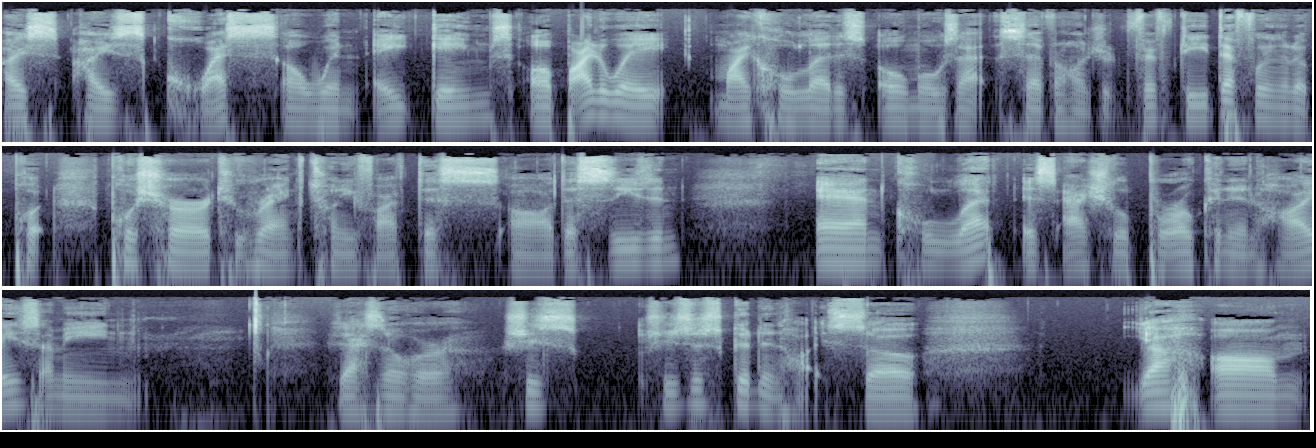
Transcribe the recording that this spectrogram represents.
heist, heist quest. Uh, win eight games. Uh, by the way, my Colette is almost at 750. Definitely gonna put push her to rank 25 this uh this season. And Colette is actually broken in heist. I mean, you guys know her. She's she's just good in heist. So yeah, um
